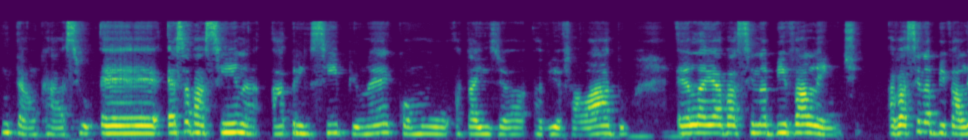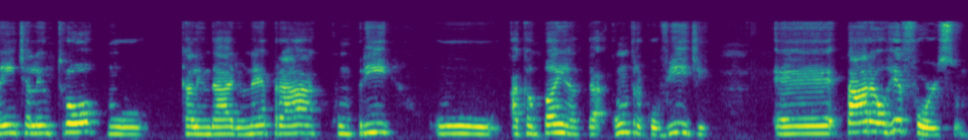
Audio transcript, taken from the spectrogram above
Então, Cássio, é, essa vacina, a princípio, né, como a Thais já havia falado, ela é a vacina bivalente. A vacina bivalente, ela entrou no calendário, né, para cumprir o, a campanha da, contra a Covid é, para o reforço.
